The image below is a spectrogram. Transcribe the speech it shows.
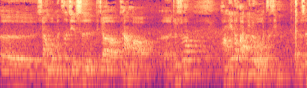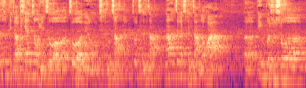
呃，像我们自己是比较看好，呃，就是说，行业的话，因为我自己本身是比较偏重于做做那种成长的，做成长。当然，这个成长的话，呃，并不是说，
